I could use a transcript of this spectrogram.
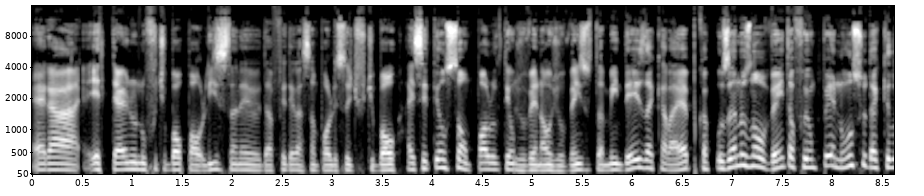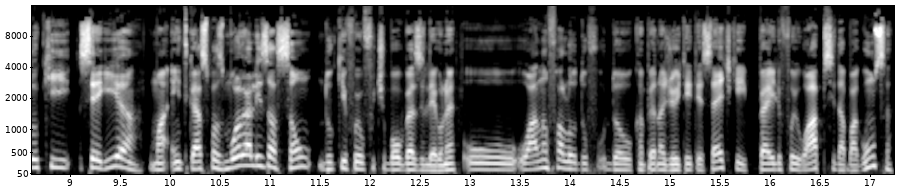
era eterno no futebol paulista, né? Da Federação Paulista de Futebol. Aí você tem o São Paulo, que tem o Juvenal Juvencio também, desde aquela época. Os anos 90 foi um penúncio daquilo que seria uma, entre aspas, moralização do que foi o futebol brasileiro, né? O, o Alan falou do, do campeonato de 87, que pra ele foi o ápice da bagunça,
